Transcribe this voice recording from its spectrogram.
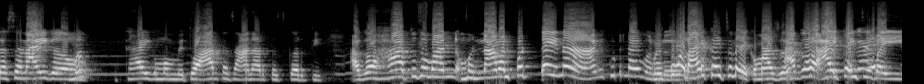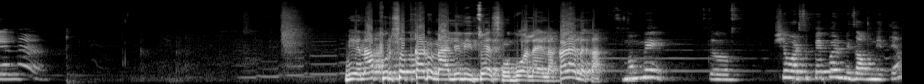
तसं नाही ग. मग? काय ग मम्मी तू अर्थाचा अनर्थच करती. अगं हा तुझं मान म्हणणं आम्हाला पटतंय ना. आम्ही कुठं नाही म्हणजे म्हणतो तुम्हाला ऐकायचं नाही का माझं? अगं ऐकायचं बाई. मी ना फुरसत काढून आलेली तुझ्यास बोलायला. कळालं का? मम्मी तर शेवटचा पेपर मी जाऊन येते. हा.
